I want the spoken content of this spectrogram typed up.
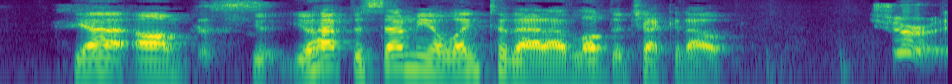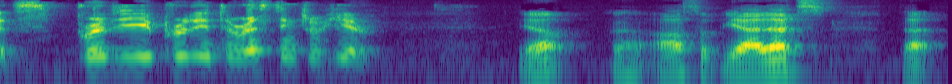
yeah, um, you, you'll have to send me a link to that. I'd love to check it out. Sure, it's pretty pretty interesting to hear. Yeah, awesome. Yeah, that's that.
